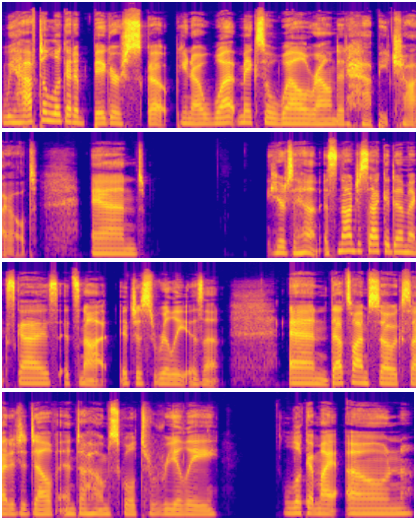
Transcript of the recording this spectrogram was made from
we have to look at a bigger scope. You know, what makes a well rounded, happy child? And here's a hint it's not just academics, guys. It's not. It just really isn't. And that's why I'm so excited to delve into homeschool to really look at my own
